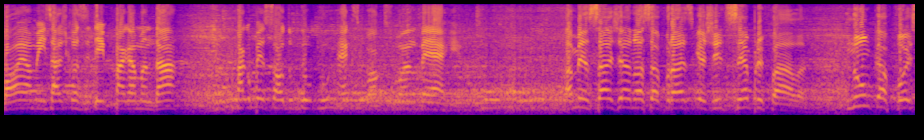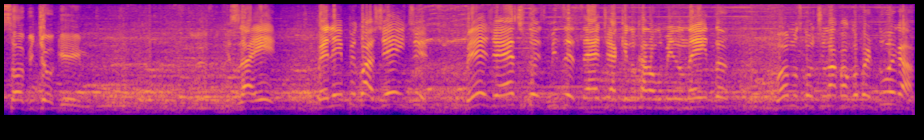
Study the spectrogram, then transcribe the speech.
Qual é a mensagem que você tem para mandar para o pessoal do grupo Xbox One BR? A mensagem é a nossa frase que a gente sempre fala: nunca foi só videogame. Isso aí. Felipe com a gente, BGS 2017 aqui no canal do Menino Neita. Vamos continuar com a cobertura.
